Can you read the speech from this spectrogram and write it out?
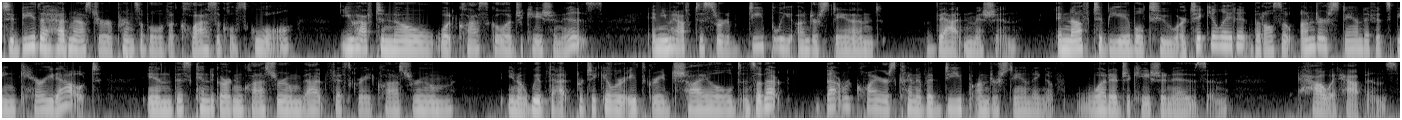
To be the headmaster or principal of a classical school, you have to know what classical education is, and you have to sort of deeply understand that mission enough to be able to articulate it, but also understand if it's being carried out in this kindergarten classroom, that fifth grade classroom, you know, with that particular eighth grade child. And so that that requires kind of a deep understanding of what education is and how it happens.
